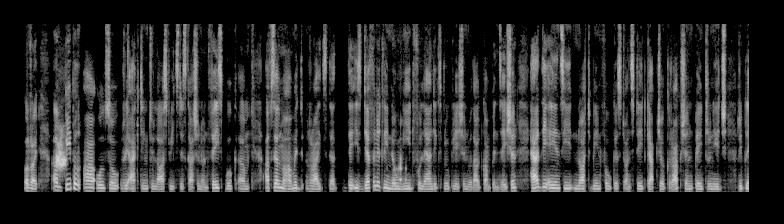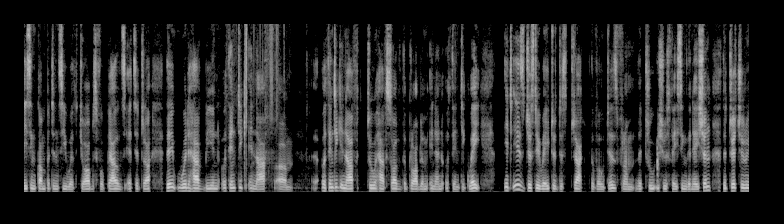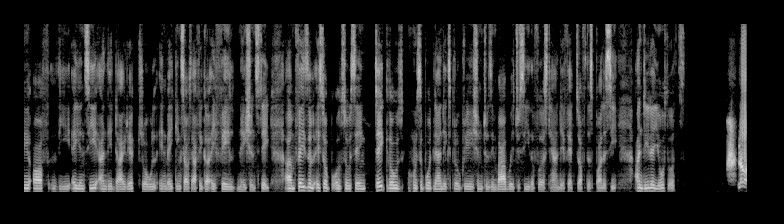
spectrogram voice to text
All right. Um, people are also reacting to last week's discussion on Facebook. Um, Afzal Mohammed writes that there is definitely no need for land expropriation without compensation. Had the ANC not been focused on state capture, corruption, patronage, replacing competency with jobs for pals, etc., they would have been authentic enough. Um, authentic enough to have solved the problem in an authentic way. It is just a way to distract the voters from the true issues facing the nation, the treachery of the ANC, and their direct role in making South Africa a failed nation state. Um, Faisal Essop also saying, take those who support land expropriation to Zimbabwe to see the first hand effects of this policy. Andile, your thoughts? No,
